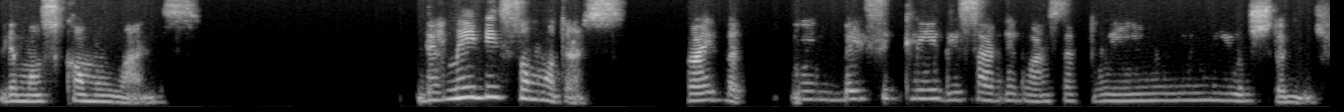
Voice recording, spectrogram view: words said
The most common ones. There may be some others, right? But mm, basically these are the ones that we use the most.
